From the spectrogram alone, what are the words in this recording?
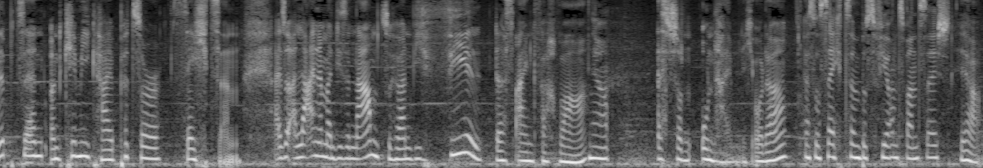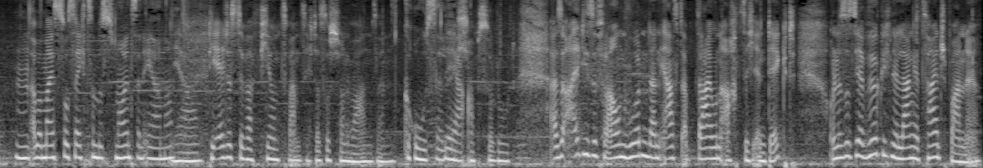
17 und Kimi Kai Pitzer 16. Also alleine mal diese Namen zu hören, wie viel das einfach war. Ja. Ist schon unheimlich, oder? Also 16 bis 24. Ja. Hm, aber meist so 16 bis 19 eher, ne? Ja. Die älteste war 24, das ist schon Wahnsinn. Gruselig. Ja, absolut. Also all diese Frauen wurden dann erst ab 83 entdeckt. Und es ist ja wirklich eine lange Zeitspanne.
